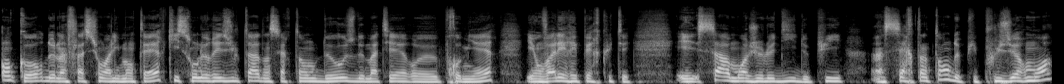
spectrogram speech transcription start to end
encore de l'inflation alimentaire qui sont le résultat d'un certain nombre de hausses de matières euh, premières et on va les répercuter. Et ça, moi, je le dis depuis un certain temps, depuis plusieurs mois,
